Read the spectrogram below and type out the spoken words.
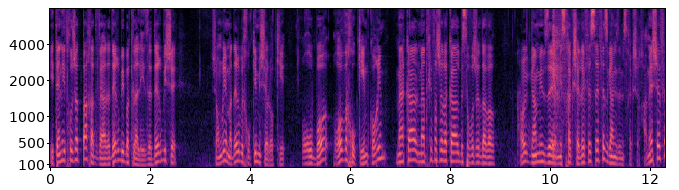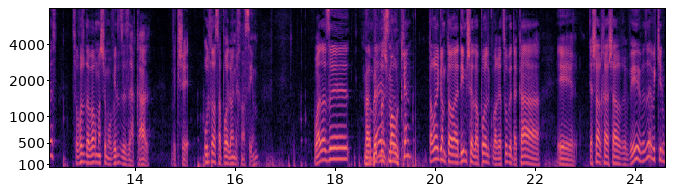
ייתן לי תחושת פחד? ועל הדרבי בכללי, זה דרבי ש... שאומרים, הדרבי חוקי משלו, כי רובו, רוב החוקים קורים מהקהל, מהדחיפה של הקהל בסופו של דבר. אוקיי, גם אם זה משחק של 0-0, גם אם זה משחק של 5-0, בסופו של דבר מה שמוביל את זה זה הקהל. וכשאולטרס הפועל לא נכנסים, וואלה זה... מאבד משמעות. כן. אתה רואה גם את האוהדים של הפועל כבר יצאו בדקה, אה, ישר אחרי השער הרביעי וזה, וכאילו,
